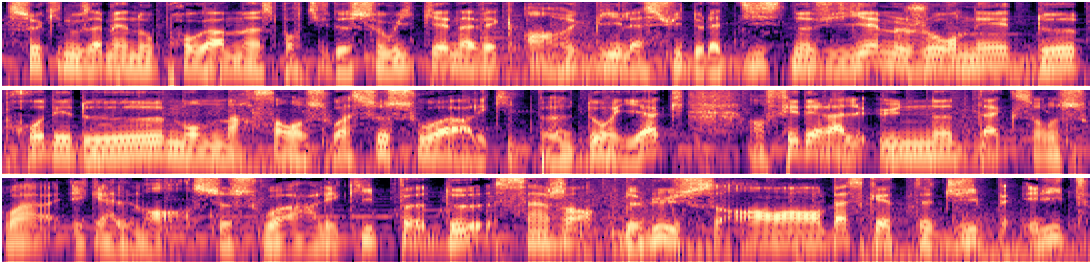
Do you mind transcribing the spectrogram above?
Ce qui nous amène au programme sportif de ce week-end avec en rugby la suite de la 19e journée de Pro D2. Mont-de-Marsan reçoit ce soir l'équipe d'Aurillac. En fédéral 1, Dax reçoit également ce soir l'équipe de Saint-Jean-de-Luz. En basket, Jeep Elite.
